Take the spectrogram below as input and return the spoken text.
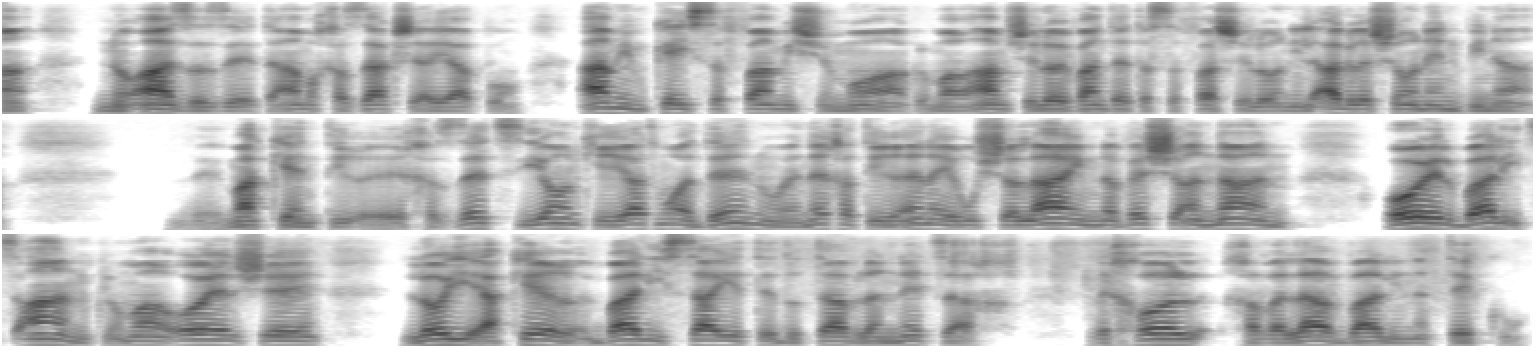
הנועז הזה, את העם החזק שהיה פה. עם עם קי שפה משמוע, כלומר עם שלא הבנת את השפה שלו, נלעג לשון אין בינה. ומה כן תראה? חזה ציון קריית מועדנו, עיניך תראינה ירושלים, נווה שאנן, אוהל בל יצען, כלומר אוהל שלא יעקר, בל יישא את עדותיו לנצח, וכל חבליו בל ינתקו.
